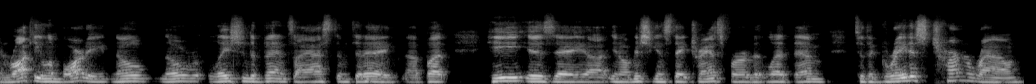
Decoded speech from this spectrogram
and Rocky Lombardi, no no relation to Vince. I asked him today, uh, but he is a uh, you know Michigan State transfer that led them to the greatest turnaround.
